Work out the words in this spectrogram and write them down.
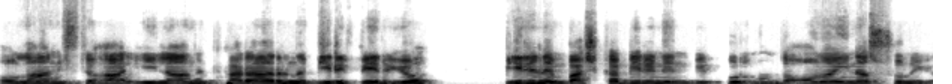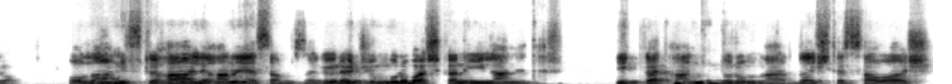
Olağanüstü hal ilanı kararını biri veriyor, birinin başka birinin bir kurumun da onayına sunuyor. Olağanüstü hali anayasamıza göre Cumhurbaşkanı ilan eder. Dikkat hangi durumlarda işte savaş,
